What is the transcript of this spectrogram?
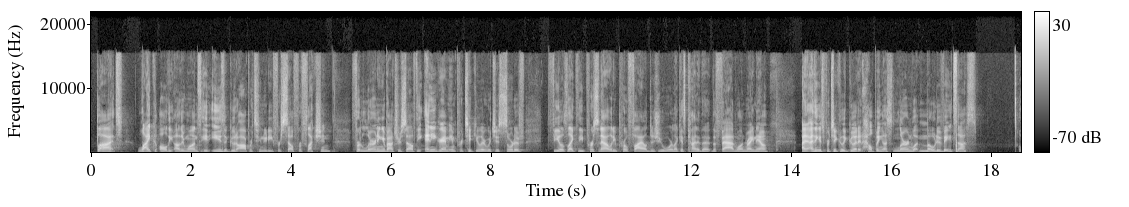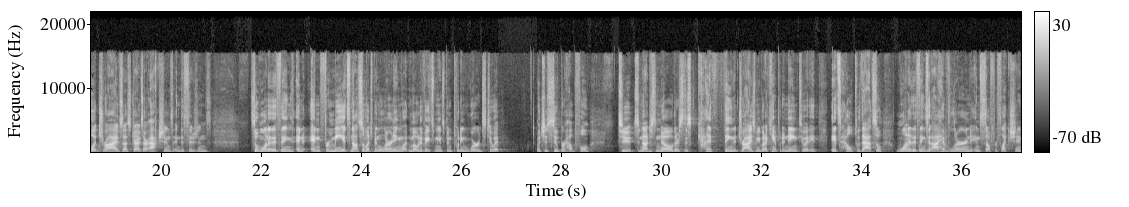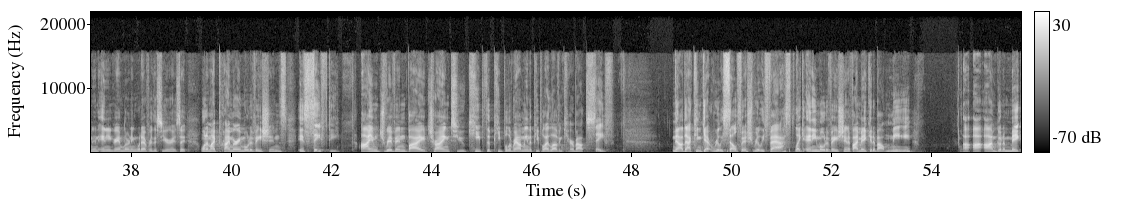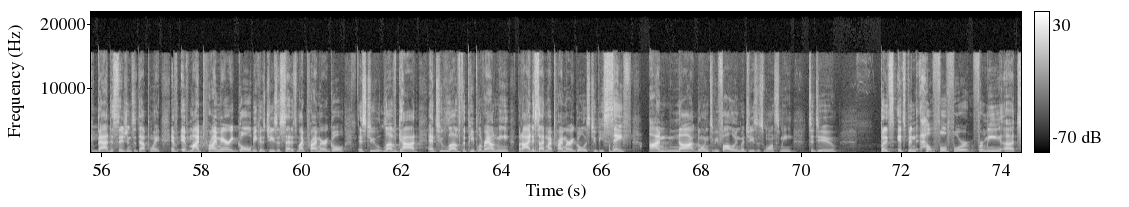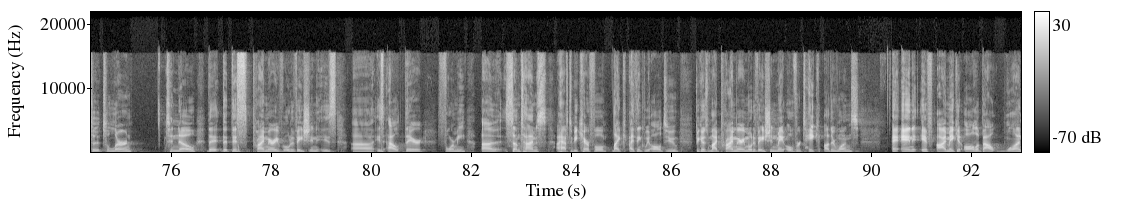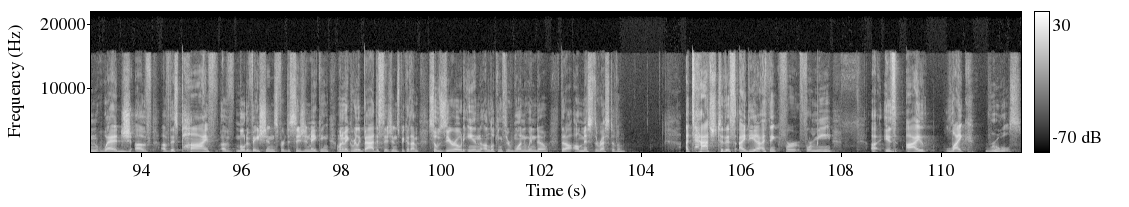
But like all the other ones, it is a good opportunity for self reflection, for learning about yourself. The Enneagram, in particular, which is sort of feels like the personality profile du jour, like it's kind of the, the fad one right now. I, I think it's particularly good at helping us learn what motivates us, what drives us, drives our actions and decisions. So, one of the things, and, and for me, it's not so much been learning what motivates me, it's been putting words to it, which is super helpful to, to not just know there's this kind of thing that drives me, but I can't put a name to it. it. It's helped with that. So, one of the things that I have learned in self reflection and Enneagram learning, whatever this year, is that one of my primary motivations is safety. I am driven by trying to keep the people around me and the people I love and care about safe. Now, that can get really selfish really fast, like any motivation. If I make it about me, I, am going to make bad decisions at that point. If, if my primary goal, because Jesus said it's my primary goal, is to love God and to love the people around me, but I decide my primary goal is to be safe, I'm not going to be following what Jesus wants me to do. But it's, it's been helpful for, for me uh, to, to learn, to know that, that this primary motivation is, uh, is out there for me. Uh, sometimes I have to be careful, like I think we all do, because my primary motivation may overtake other ones. And if I make it all about one wedge of, of this pie of motivations for decision making, I'm gonna make really bad decisions because I'm so zeroed in on looking through one window that I'll, I'll miss the rest of them. Attached to this idea, I think for, for me, uh, is I like rules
